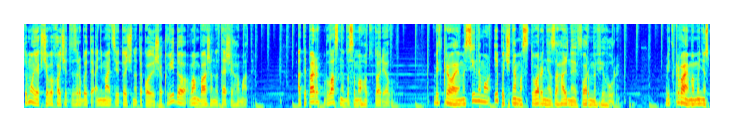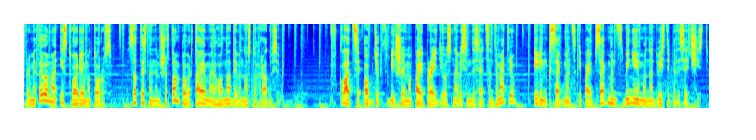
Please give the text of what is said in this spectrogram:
тому якщо ви хочете зробити анімацію точно такою ж як відео, вам бажано теж його мати. А тепер, власне, до самого туторіалу. Відкриваємо Cinema і почнемо з створення загальної форми фігури. Відкриваємо меню з примітивами і створюємо торус. Затисненим шифтом повертаємо його на 90 градусів. В вкладці Object збільшуємо Pipe Radius на 80 см і Ring Segments і Pipe Segments змінюємо на 256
